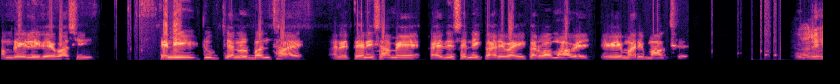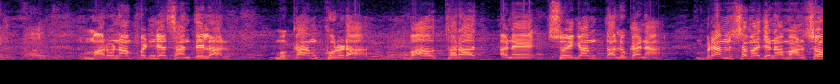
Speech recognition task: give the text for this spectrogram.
Amreli રહેવાસી, એની યુટ્યુબ ચેનલ બંધ થાય અને તેની સામે કાયદેસરની કાર્યવાહી કરવામાં આવે એવી મારી માંગ છે. ઓકે. મારું નામ પંડ્યા શાંતિલાલ, મુકામ ખોરડા, વાવ થરાદ અને સોયગામ તાલુકાના બ્રહ્મ સમાજના માણસો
